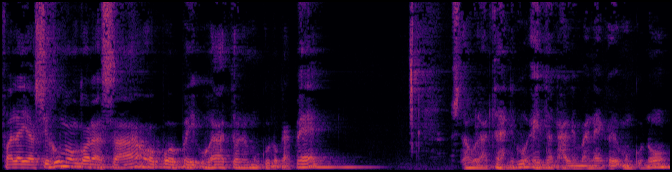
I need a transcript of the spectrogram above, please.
Fala yasihu mongko rasa opo bai'uha dol mengkuno kabeh Mustahuladah niku aidan halimane kaya mengkuno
